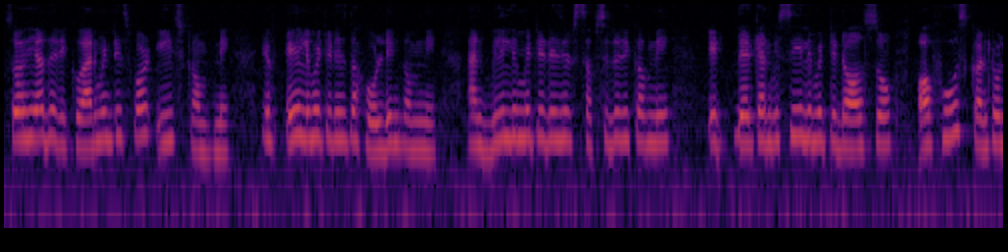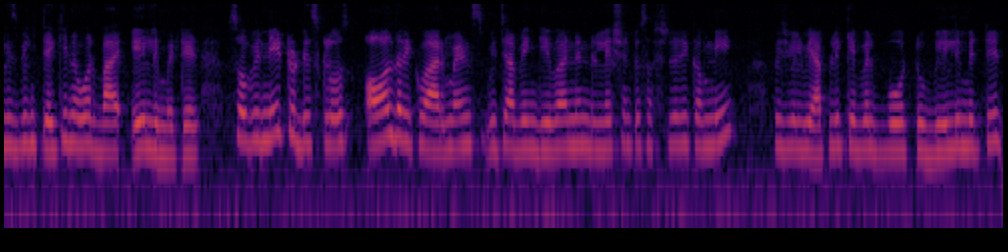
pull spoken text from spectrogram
So, here the requirement is for each company. If A limited is the holding company and B limited is its subsidiary company, it there can be C limited also of whose control is being taken over by A limited. So, we need to disclose all the requirements which are being given in relation to subsidiary company which will be applicable both to B limited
